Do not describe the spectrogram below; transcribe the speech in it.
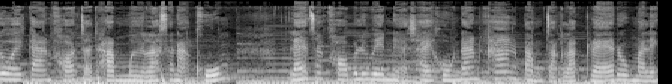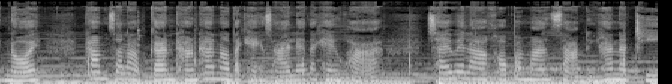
โดยการเคาะจะทำมือลักษณะคุ้ม และจะเคาะบริเวณเหนือชายโครงด้านข้างต่ำจากรักแร้ลงมาเล็กน้อย ทำสลับกันทั้งท่านอนตะแคงซ้ายและตะแคงขวา ใช้เวลาเคาะประมาณ 3-5 นาที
